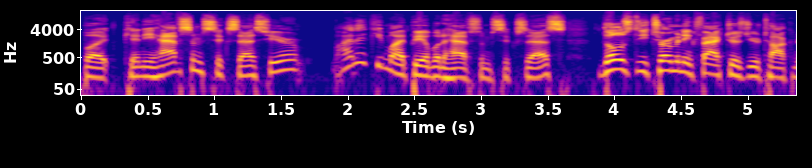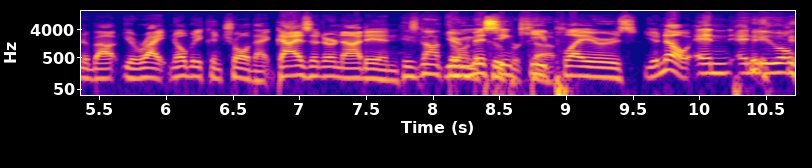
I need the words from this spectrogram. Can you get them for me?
but can he have some success here? I think he might be able to have some success. Those determining factors you're talking about, you're right. Nobody control that. Guys that are not in, He's not You're missing key Kupp. players. You know, and and you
